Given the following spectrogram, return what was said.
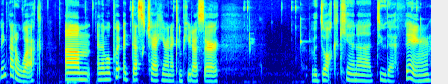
I think that'll work. Um, and then we'll put a desk chair here and a computer so the doc can uh, do their thing.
